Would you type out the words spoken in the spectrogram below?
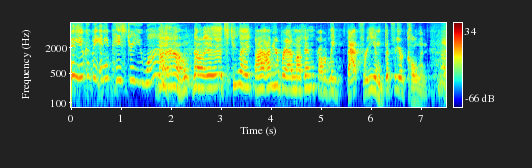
Sweetie, you can be any pastry you want. No, no, no, no, it's too late. I, I'm your bran muffin, probably fat-free and good for your colon. You know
